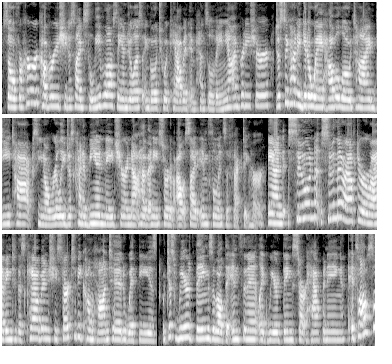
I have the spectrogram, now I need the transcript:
So for her recovery, she decides to leave Los Angeles and go to a cabin in Pennsylvania, I'm pretty sure. Just to kind of get away, have a low time, detox, you know, really just kind of be in nature and not have any sort of outside influence affecting her. And soon, soon thereafter arriving to this cabin, she starts to become haunted with these just weird things about the incident, like weird things start happening. It's also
